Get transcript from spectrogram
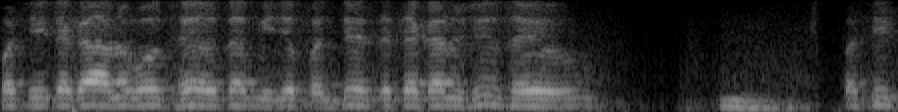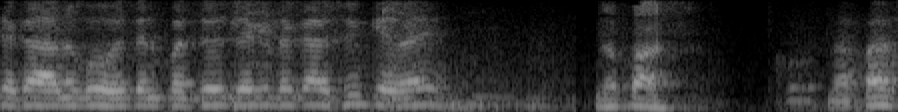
પચીસ ટકા અનુભવ થયો તો બીજો પંચોતેર ટકા નું શું થયું. પચીસ ટકા અનુભવ હોય તો પંચોતેર ટકા શું કેવાય નપાસ. નપાસ?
